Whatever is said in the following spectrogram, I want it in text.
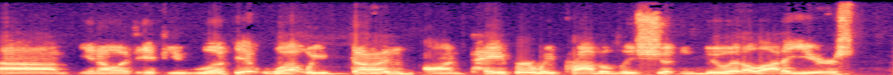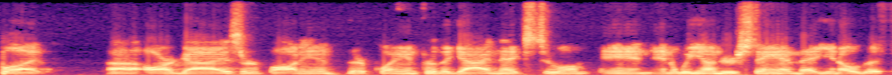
Um, you know, if, if you look at what we've done on paper, we probably shouldn't do it a lot of years, but uh, our guys are bought in. They're playing for the guy next to them, and and we understand that you know the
